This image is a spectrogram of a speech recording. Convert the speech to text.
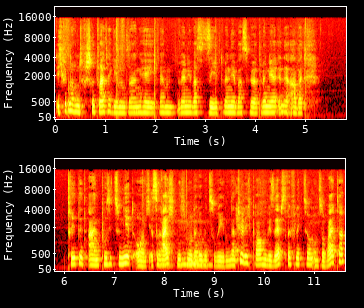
ich würde noch einen Schritt weiter gehen und sagen, hey, ähm, wenn ihr was seht, wenn ihr was hört, wenn ihr in der Arbeit, tretet ein, positioniert euch. Es reicht nicht nur darüber zu reden. Natürlich brauchen wir Selbstreflexion und so weiter.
